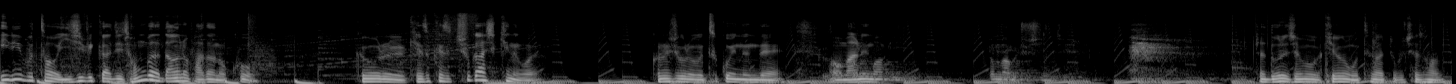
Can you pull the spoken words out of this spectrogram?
1위부터 20위까지 전부 다 다운을 받아놓고 그거를 계속해서 추가시키는 거예요. 그런 식으로 듣고 있는데 어, 많은 음악이 영감을 주시는지. 저 노래 제목을 기억을 못해가지고 죄송합니다.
